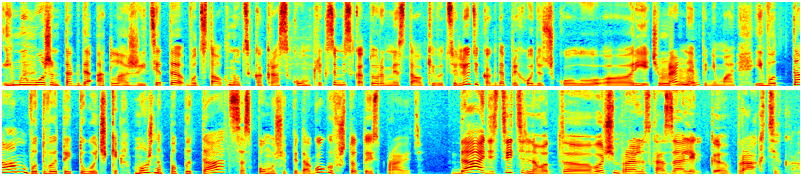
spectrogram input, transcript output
и мы можем тогда отложить это, вот столкнуться как раз с комплексами, с которыми сталкиваются люди, когда приходят в школу э, речи, правильно я понимаю? И вот там, вот в этой точке, можно попытаться с помощью педагогов что-то исправить. Да, действительно, вот э, вы очень правильно сказали, э, практика.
